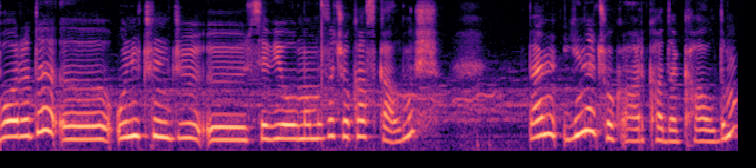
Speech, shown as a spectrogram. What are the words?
bu arada e, 13. E, seviye olmamıza çok az kalmış. Ben yine çok arkada kaldım.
